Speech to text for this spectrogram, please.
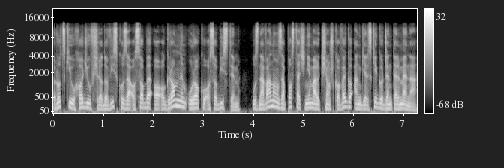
Rudzki uchodził w środowisku za osobę o ogromnym uroku osobistym, uznawaną za postać niemal książkowego angielskiego dżentelmena,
